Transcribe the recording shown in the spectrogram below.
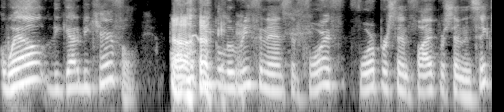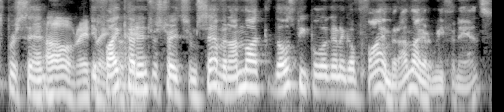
Well, you got to be careful. All the people who refinanced at four four percent, five percent, and six percent. Oh, right. If right, I cut interest rates from seven, I'm not. Those people are going to go fine, but I'm not going to refinance.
